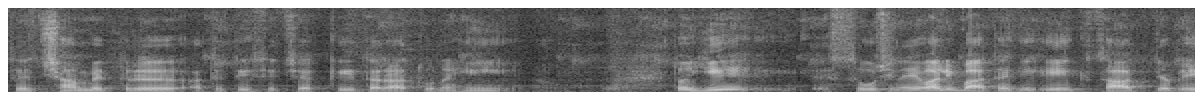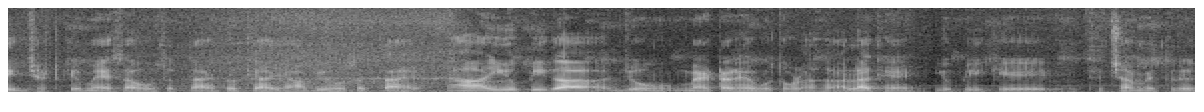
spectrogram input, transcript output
शिक्षा मित्र, अतिथि शिक्षक की तरह तो नहीं। तो ये सोचने वाली बात है कि एक साथ जब एक झटके में ऐसा हो सकता है तो क्या यहाँ भी हो सकता है? हाँ यूपी का जो मैटर है, वो थोड़ा सा अलग है। यूपी के शिक्षा मित्र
